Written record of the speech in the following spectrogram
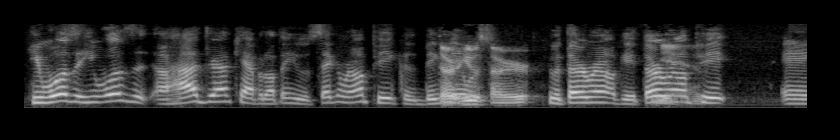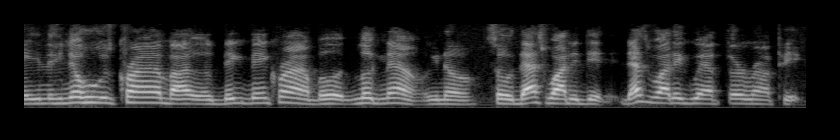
he was a, he was a, high draft capital. I think he was second round pick because Big Third, Ben he was, was third. he was third round. Okay, third Yeah. round pick, and you know, you know who was crying about it was Big Ben crying. But look, look now, you know, so that's why they did it. That's why they went third round pick,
